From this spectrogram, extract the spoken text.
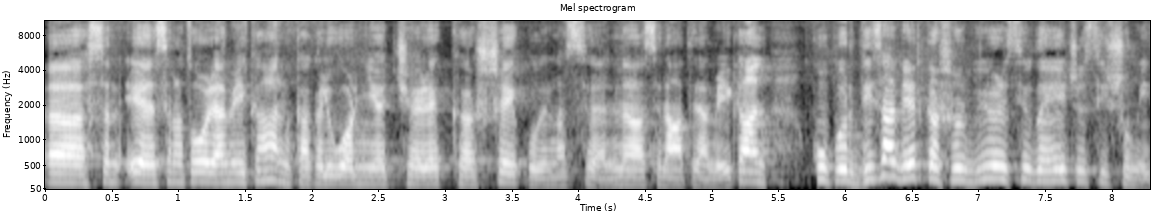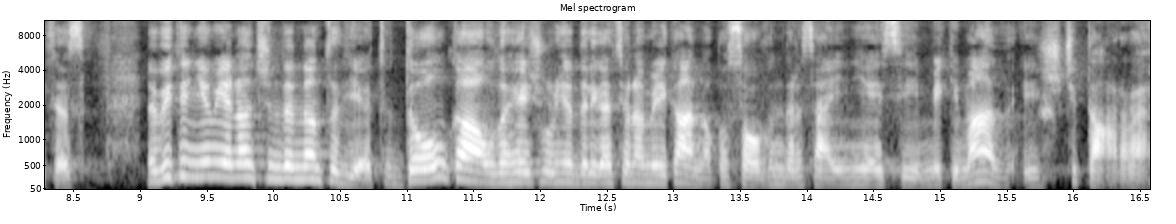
senatori amerikan ka kaluar një qerek shekulli në Senatin Amerikan, ku për disa vjet ka shërbyer si udhëheqës i shumicës. Në vitin një mijë e nëntëqind e nëntëdhjetë, Dole ka udhëhequr një delegacion amerikan në Kosovë, ndërsa ai njihej si mik i madh i shqiptarëve.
